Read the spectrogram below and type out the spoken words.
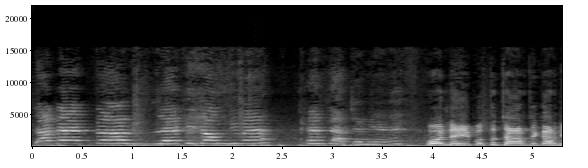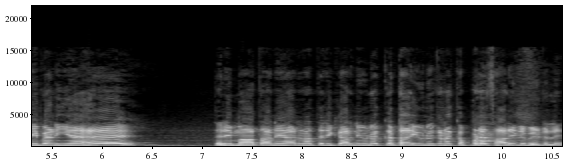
ਦਾਦਾ ਇੱਥੇ ਲੈ ਕੇ ਜਾਊਂਗੀ ਮੈਂ ਫਿਰ ਚਾਚਾ ਨੇ ਉਹ ਨਹੀਂ ਪੁੱਤ ਚਾਰਜ ਕਰਨੀ ਪੈਣੀ ਐ ਇਹ। ਤੇਰੀ ਮਾਤਾ ਨੇ ਆ ਜਾਣਾ ਤੇਰੀ ਕਰਨੀ ਉਹਨੇ ਕਟਾਈ ਉਹਨੇ ਕਹਣਾ ਕੱਪੜੇ ਸਾਰੇ ਲਵੇੜ ਲੈ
